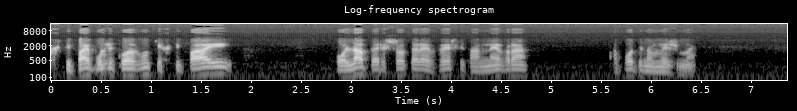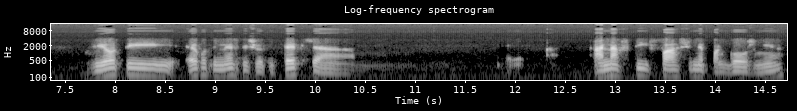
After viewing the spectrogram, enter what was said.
χτυπάει πολύ κόσμο και χτυπάει πολλά περισσότερα ευαίσθητα νεύρα από ό,τι νομίζουμε. Διότι έχω την αίσθηση ότι τέτοια, ε, αν αυτή η φάση είναι παγκόσμια,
